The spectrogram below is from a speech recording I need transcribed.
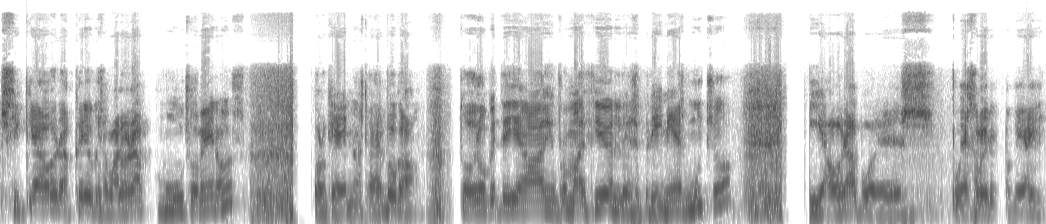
Sí que ahora creo que se valora mucho menos, porque en nuestra época todo lo que te llega de información lo exprimías mucho y ahora pues puedes saber lo que hay.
